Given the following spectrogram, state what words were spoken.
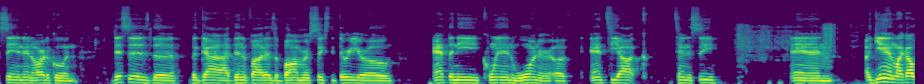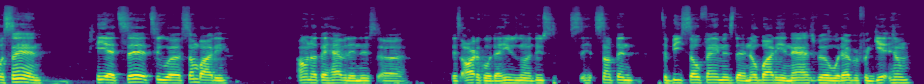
CNN article, and this is the the guy identified as a bomber, 63 year old Anthony Quinn Warner of Antioch, Tennessee, and again, like I was saying, he had said to uh, somebody I don't know if they have it in this uh this article that he was going to do something to be so famous that nobody in Nashville would ever forget him.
